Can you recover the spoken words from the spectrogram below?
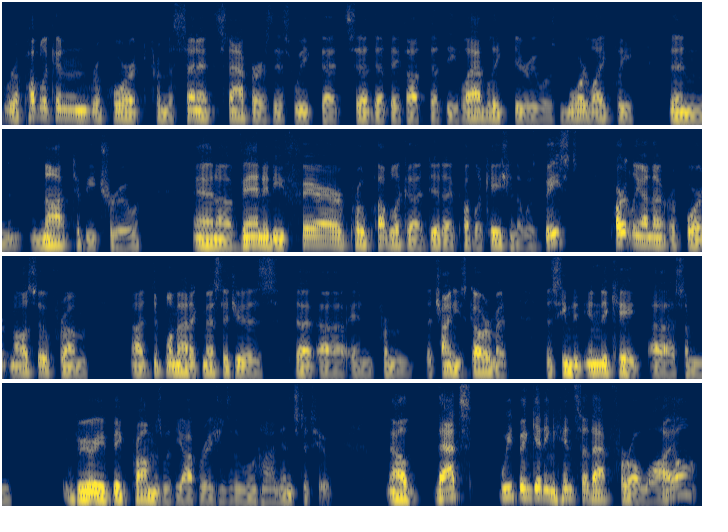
Republican report from the Senate staffers this week that said that they thought that the lab leak theory was more likely than not to be true. And uh, Vanity Fair ProPublica did a publication that was based partly on that report and also from uh, diplomatic messages that uh, and from the Chinese government that seemed to indicate uh, some very big problems with the operations of the Wuhan Institute. Now, that's we've been getting hints of that for a while,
